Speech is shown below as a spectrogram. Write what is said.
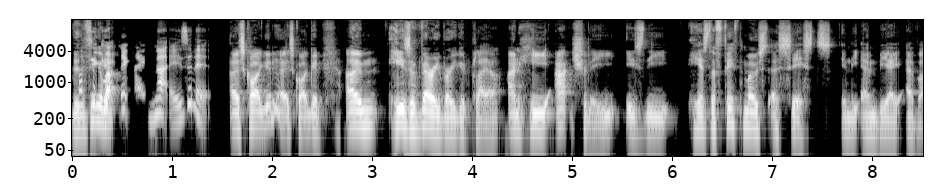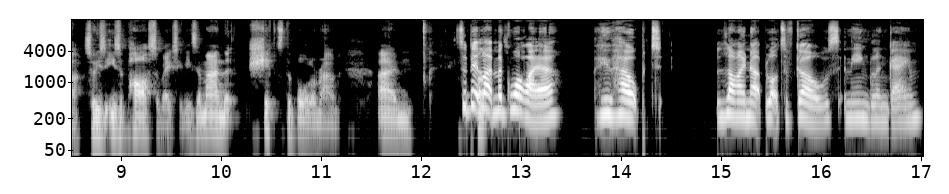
The That's thing a good about nickname, that isn't it? it's quite good. Yeah, it's quite good. Um, he's a very, very good player, and he actually is the he has the fifth most assists in the NBA ever. So he's he's a passer basically. He's a man that shifts the ball around. Um, It's a bit But- like Maguire, who helped line up lots of goals in the England game.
